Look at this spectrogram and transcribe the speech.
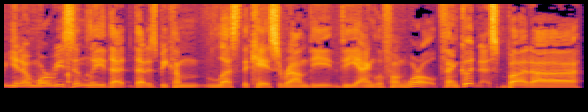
you know more recently that that has become less the case around the the anglophone world. Thank goodness, but.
